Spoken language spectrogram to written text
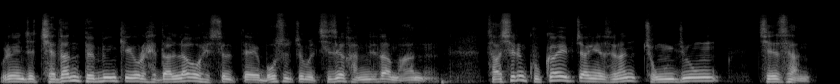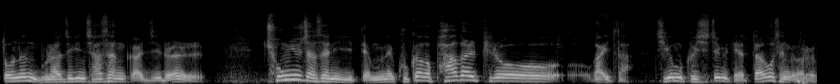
우리가 이제 재단 법인격으로 해달라고 했을 때 모순점을 지적합니다만 사실은 국가 입장에서는 종중 재산 또는 문화적인 자산까지를 총유 자산이기 때문에 국가가 파악할 필요가 있다. 지금은 그 시점이 됐다고 생각을 해요.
